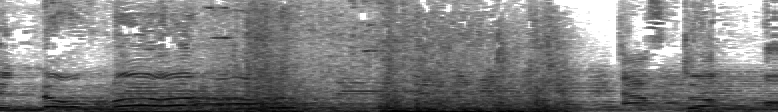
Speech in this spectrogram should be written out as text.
dreaming no more. After all.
